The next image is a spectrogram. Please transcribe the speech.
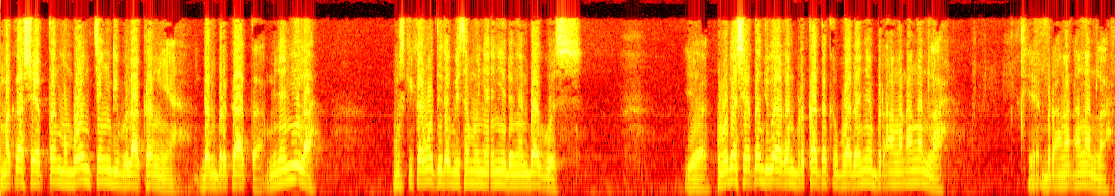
maka syaitan membonceng di belakangnya dan berkata menyanyilah meski kamu tidak bisa menyanyi dengan bagus Ya, kemudian setan juga akan berkata kepadanya berangan-anganlah. Ya, berangan-anganlah.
